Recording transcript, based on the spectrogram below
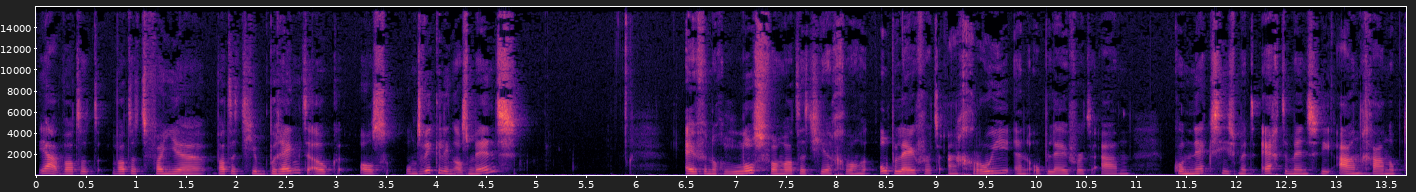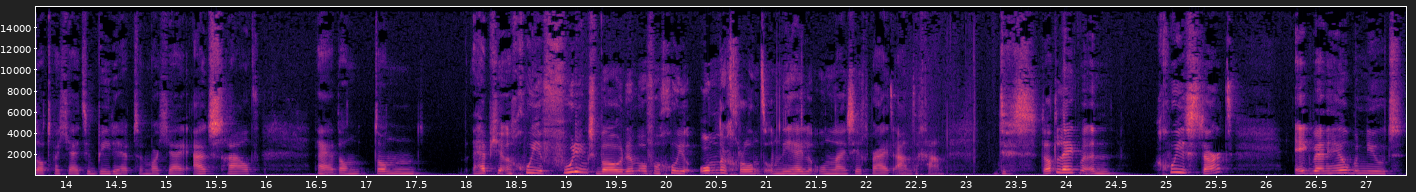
ja, wat het, wat het, van je, wat het je brengt ook als ontwikkeling als mens. Even nog los van wat het je gewoon oplevert aan groei en oplevert aan connecties met echte mensen die aangaan op dat wat jij te bieden hebt en wat jij uitstraalt, nou ja, dan, dan heb je een goede voedingsbodem of een goede ondergrond om die hele online zichtbaarheid aan te gaan. Dus dat leek me een goede start. Ik ben heel benieuwd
